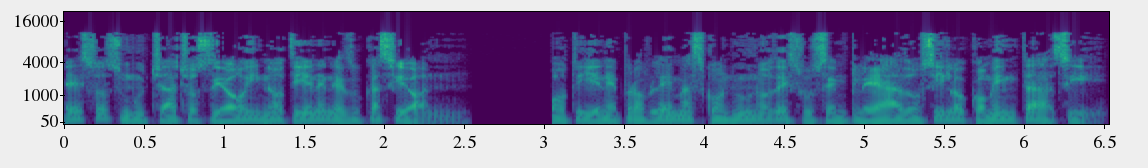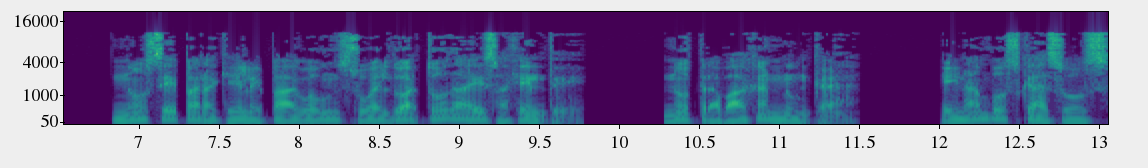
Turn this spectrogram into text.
esos muchachos de hoy no tienen educación. O tiene problemas con uno de sus empleados y lo comenta así. No sé para qué le pago un sueldo a toda esa gente. No trabajan nunca. En ambos casos,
